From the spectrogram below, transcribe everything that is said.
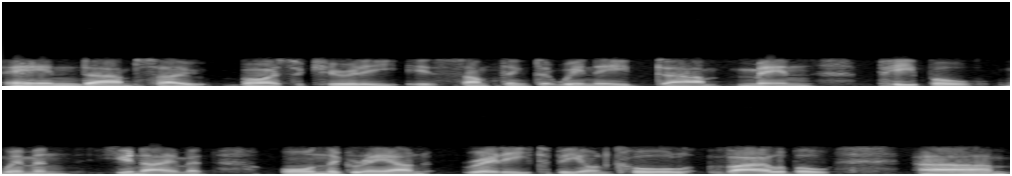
And um, so biosecurity is something that we need um, men, people, women, you name it, on the ground, ready to be on call, available, um,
